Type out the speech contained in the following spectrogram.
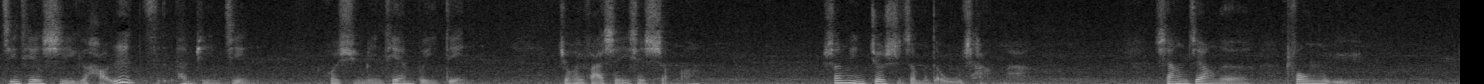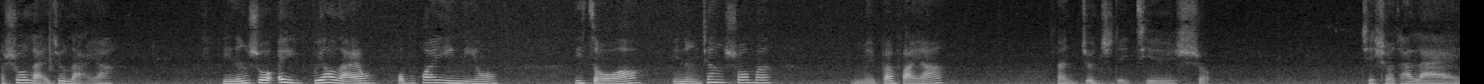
今天是一个好日子，很平静；或许明天不一定，就会发生一些什么。生命就是这么的无常啊！像这样的风雨，说来就来呀。你能说哎，不要来哦，我不欢迎你哦，你走哦，你能这样说吗？没办法呀，那你就只得接受。接受他来，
